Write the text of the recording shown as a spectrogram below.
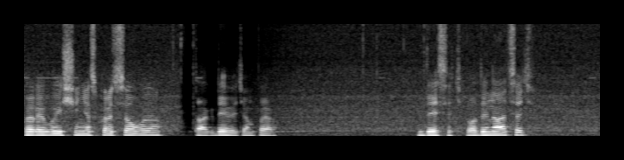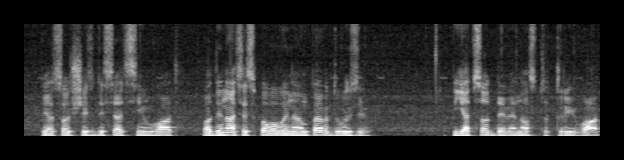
Перевищення спрацьовує. Так, 9 ампер. 10, 11. 567 Вт. 11,5 ампер, друзі. 593 Вт.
